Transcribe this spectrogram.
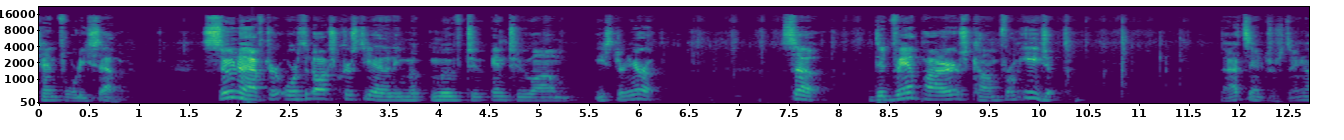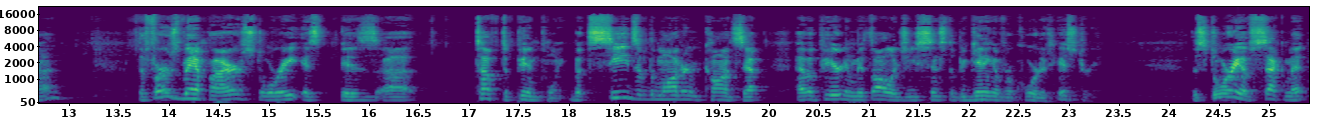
1047. Soon after, Orthodox Christianity moved to into um, Eastern Europe. So, did vampires come from Egypt? That's interesting, huh? The first vampire story is is uh, tough to pinpoint, but seeds of the modern concept have appeared in mythology since the beginning of recorded history. The story of Sekhmet,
